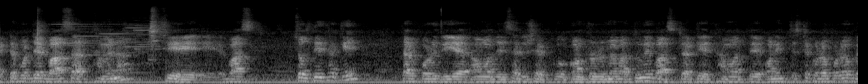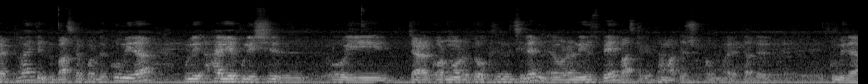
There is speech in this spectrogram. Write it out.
একটা পর্যায়ে বাস আর থামে না। সে বাস চলতেই থাকে। তারপরে দিয়ে আমাদের সাইদুর সাহেব কন্ট্রোল রুমের মাধ্যমে বাসটাকে থামাতে অনেক চেষ্টা করার পরেও ব্যর্থ হয়। কিন্তু বাসটার পরে কুমিরা পুলিশ হাইওয়ে পুলিশ ওই যারা কর্মরত ওখানে ছিলেন, ওরা নিউজ পেয়ে বাসটাকে থামাতে সক্ষম হয় তাদের, কুমিরা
